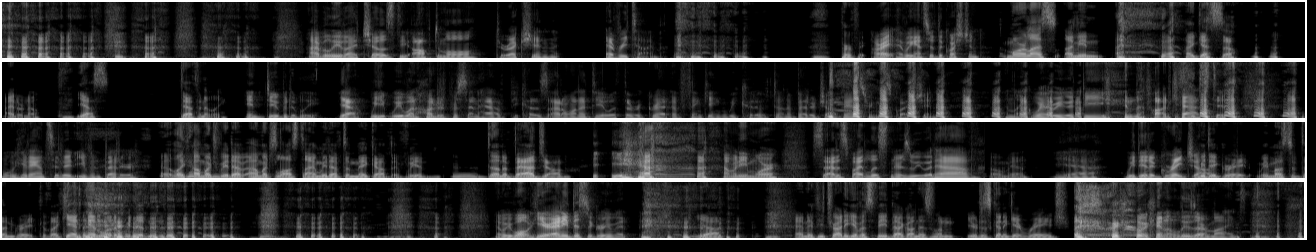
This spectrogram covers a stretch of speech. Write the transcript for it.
I believe I chose the optimal direction every time. Perfect. All right, have we answered the question? More or less. I mean, I guess so. I don't know. Yes. Definitely. Indubitably. Yeah, we, we 100% have because I don't want to deal with the regret of thinking we could have done a better job answering this question and like where we would be in the podcast if we had answered it even better. like how much we'd have how much lost time we'd have to make up if we had uh, done a bad job. Yeah. How many more satisfied listeners we would have. Oh man. Yeah. We did a great job. We did great. We must have done great because I can't handle it if we didn't. and we won't hear any disagreement. Yeah. And if you try to give us feedback on this one, you're just going to get rage. we're, going to lose our minds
